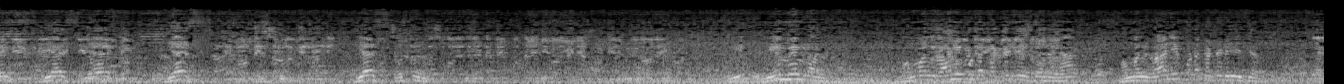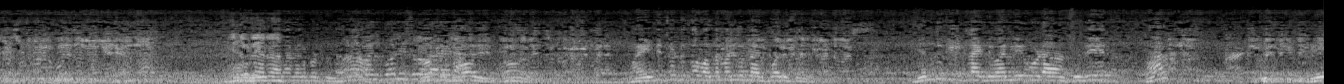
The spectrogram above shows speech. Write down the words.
Yes yes yes yes yes వస్తున్నాం మేమేం రాదు మమ్మల్ని రానియకుండా కట్టడి చేశారయ్యా మమ్మల్ని రానియకుండా కట్టడి చేశారు. మా ఇంటి చుట్టూతో వంద మంది ఉన్నారు పోలీసులు. ఎందుకు ఇట్లాంటివన్నీ కూడా సుధీర్? మీ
